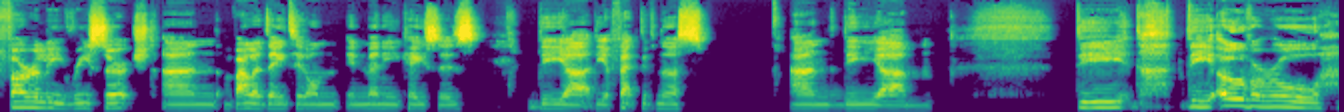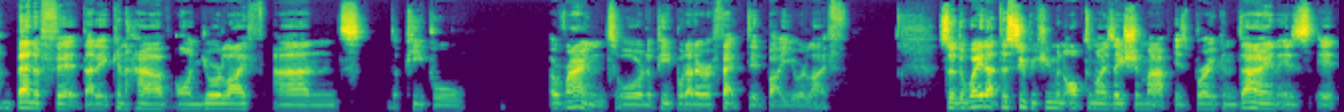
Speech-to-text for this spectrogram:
thoroughly researched and validated on in many cases the uh, the effectiveness and the um, the the overall benefit that it can have on your life and the people around or the people that are affected by your life. So the way that the superhuman optimization map is broken down is it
